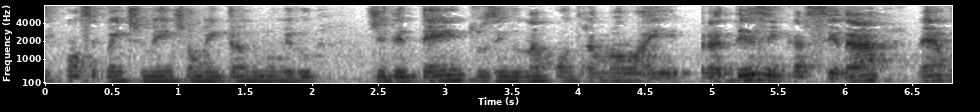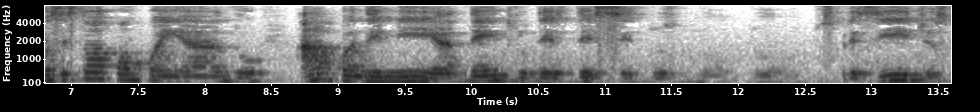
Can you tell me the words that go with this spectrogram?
e, consequentemente, aumentando o número de detentos, indo na contramão aí para desencarcerar, né? Vocês estão acompanhando a pandemia dentro de, desse, do, do, dos presídios,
